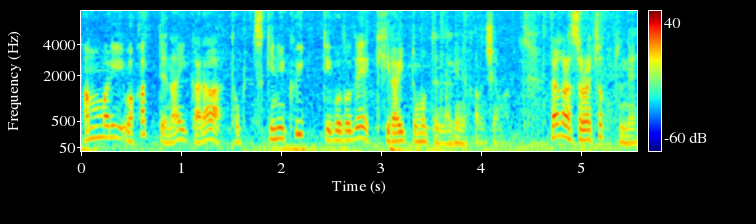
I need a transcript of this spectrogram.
あんまり分かってないから、とっつきにくいっていうことで嫌いって思ってるだけのかもしれな。だからそれはちょっとね、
